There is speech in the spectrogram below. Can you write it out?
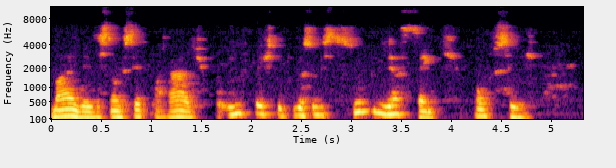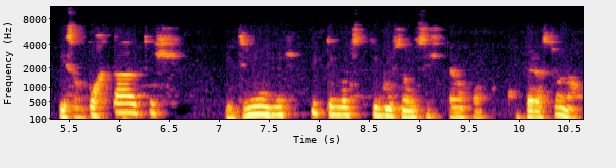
Mas eles estão separados por infraestrutura subjacente, ou seja, eles são portáteis, entre nuvens e têm uma distribuição do sistema operacional.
